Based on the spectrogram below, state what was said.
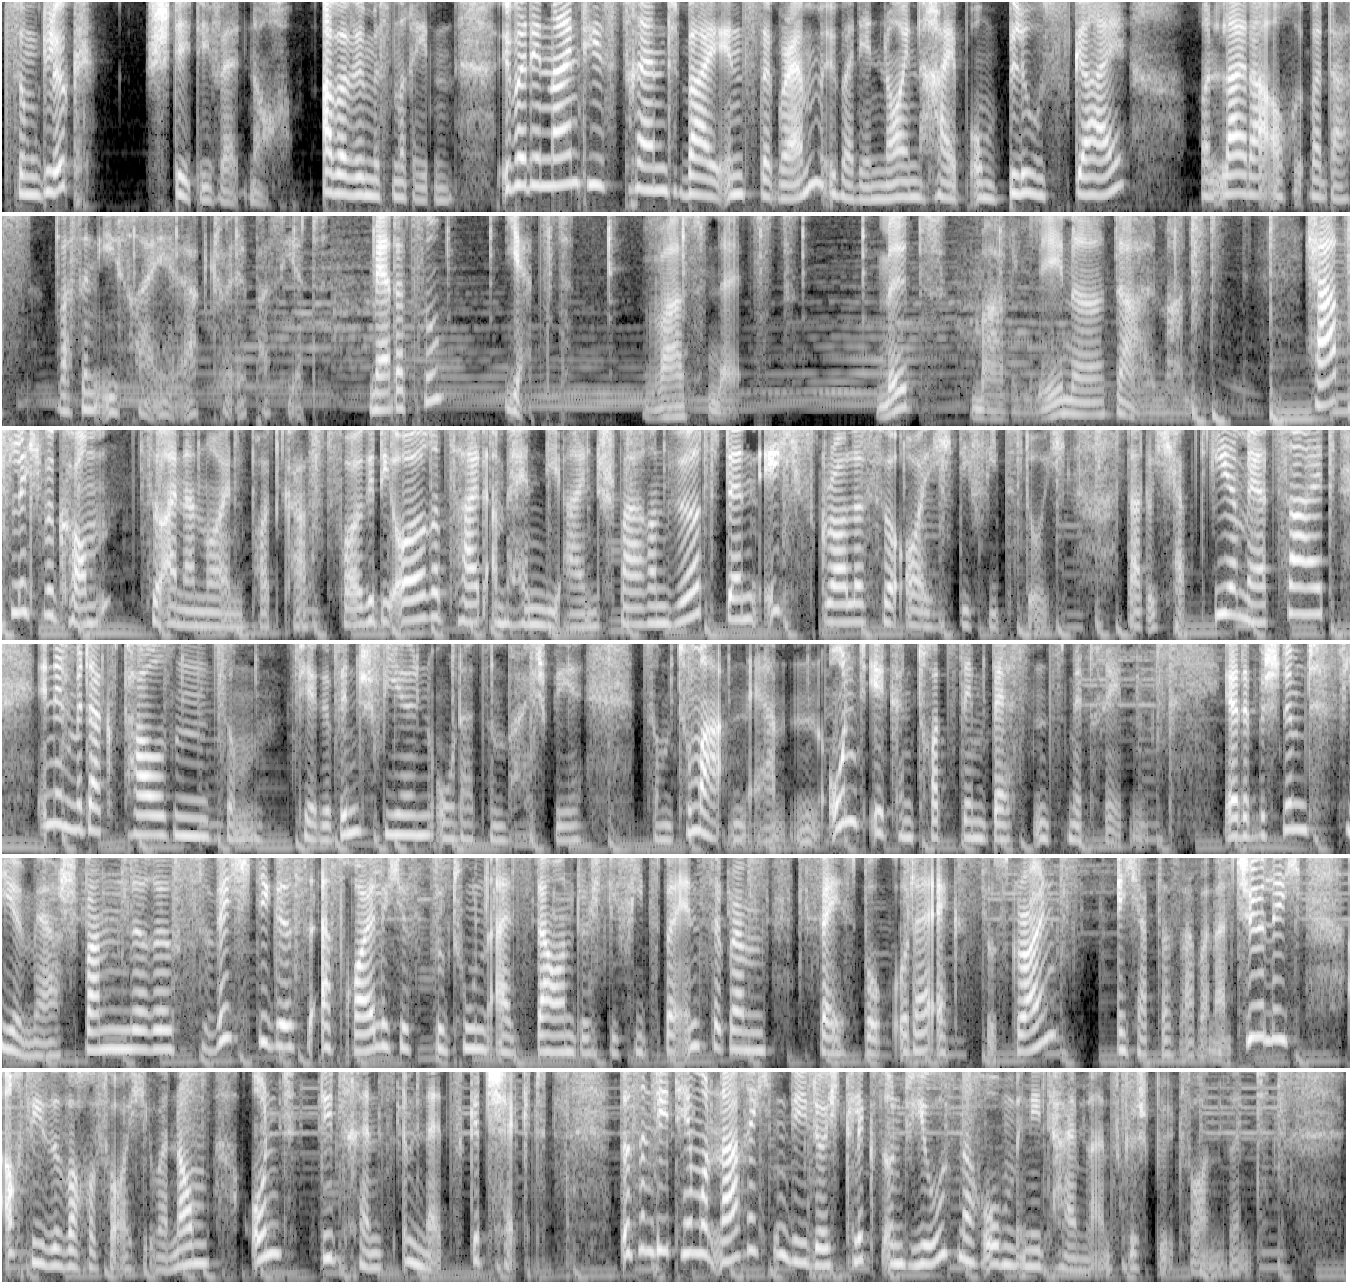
Zum Glück steht die Welt noch. Aber wir müssen reden. Über den 90s-Trend bei Instagram, über den neuen Hype um Blue Sky und leider auch über das, was in Israel aktuell passiert. Mehr dazu jetzt. Was netzt? Mit Marilena Dahlmann. Herzlich willkommen zu einer neuen Podcast-Folge, die eure Zeit am Handy einsparen wird, denn ich scrolle für euch die Feeds durch. Dadurch habt ihr mehr Zeit in den Mittagspausen zum vier Gewinnspielen oder zum Beispiel zum Tomatenernten und ihr könnt trotzdem bestens mitreden. Ihr hattet bestimmt viel mehr Spannenderes, Wichtiges, Erfreuliches zu tun, als dauernd durch die Feeds bei Instagram, Facebook oder X zu scrollen. Ich habe das aber natürlich auch diese Woche für euch übernommen und die Trends im Netz gecheckt. Das sind die Themen und Nachrichten, die durch Klicks und Views nach oben in die Timelines gespült worden sind.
